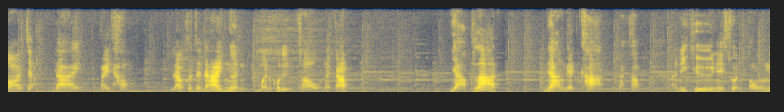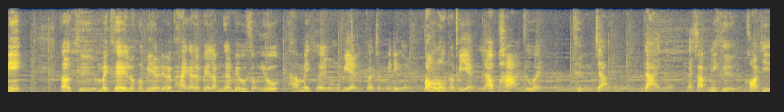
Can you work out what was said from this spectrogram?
ก็จะได้ไปทำแล้วก็จะได้เงินเหมือนคนอื่นเขานะครับ อย่าพลาดอย่างเด็ดขาดนะครับ อันนี้คือในส่วนตรงนี้ ก็คือไม่เคยลงทะเบียนหรือไม่ผ่านการลงทะเบียนรับเงินเบี้ยผู้สูงอายุถ้าไม่เคยลงทะเบียนก็จะไม่ได้เงิน ต้องลงทะเบียนแล้วผ่านด้วยถึงจะได้เงินนะครับ นี่คือข้อที่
